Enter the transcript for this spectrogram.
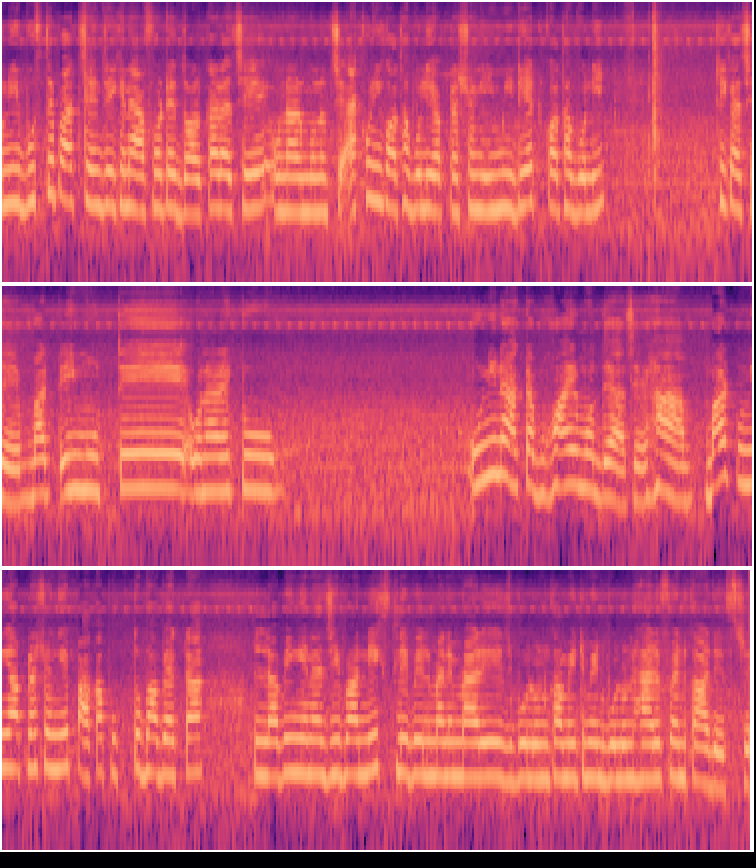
উনি বুঝতে পারছেন যে এখানে অ্যাফোর্টের দরকার আছে। ওনার মনে হচ্ছে, এখনই কথা বলি আপনার সঙ্গে ইমিডিয়েট কথা বলি। ঠিক আছে বাট এই মুহূর্তে ওনার একটু উনি না একটা ভয়ের মধ্যে আছে। হ্যাঁ বাট উনি আপনার সঙ্গে পাকাপোক্তভাবে একটা লাভিং এনার্জি বা নেক্সট লেভেল মানে ম্যারেজ বলুন কমিটমেন্ট বলুন হ্যারফ্রেন্ড কার্ড এসছে।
